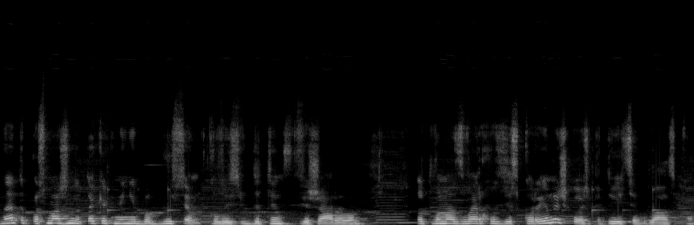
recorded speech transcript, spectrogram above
знаєте, посмажена так, як мені бабуся колись в дитинстві жарила. От вона зверху зі скориночкою, ось подивіться, будь ласка,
